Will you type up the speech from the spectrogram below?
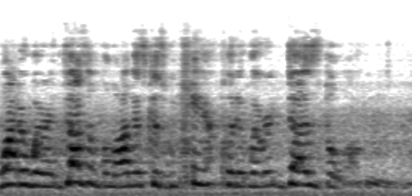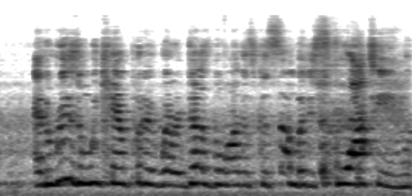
water where it doesn't belong is because we can't put it where it does belong. And the reason we can't put it where it does belong is because somebody's squatting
